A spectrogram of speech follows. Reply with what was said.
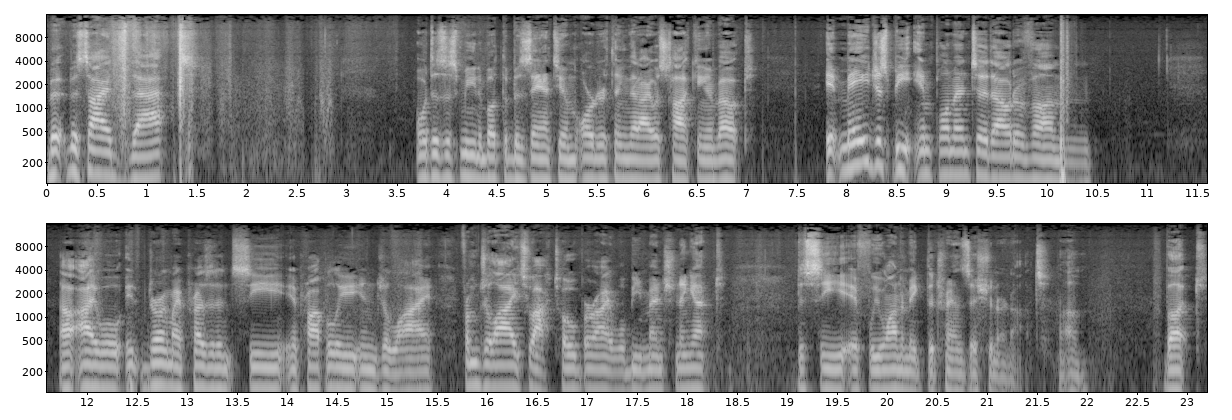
but besides that, what does this mean about the Byzantium order thing that I was talking about? It may just be implemented out of um. Uh, I will during my presidency, uh, probably in July. From July to October, I will be mentioning it to see if we want to make the transition or not. Um, but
